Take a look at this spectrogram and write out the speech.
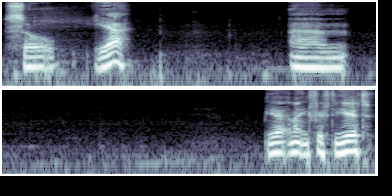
So, yeah. Um, yeah, 1958,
